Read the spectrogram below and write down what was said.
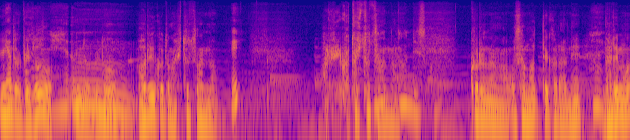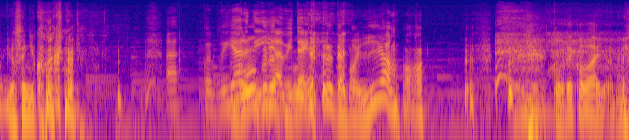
いいんだけど、ねいいんだけど、うん悪いことが一つあるの。え？悪いこと一つあるの。何ですか？コロナが収まってからね、はい誰も寄せに来なくなる。あこれ VR でいいやみたいな。VR でもいいやもう。これ怖いよね。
